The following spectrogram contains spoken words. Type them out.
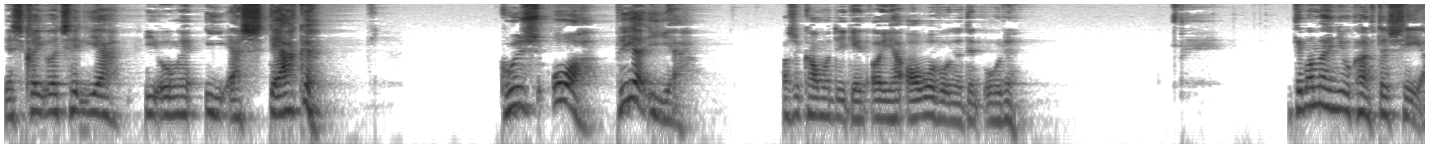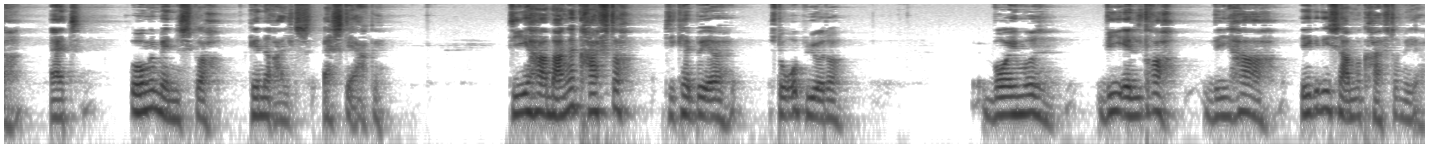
Jeg skriver til jer, I unge, I er stærke. Guds ord bliver i jer. Og så kommer det igen, og I har overvundet den onde. Det må man jo konstatere, at unge mennesker generelt er stærke. De har mange kræfter, de kan bære store byrder, hvorimod vi ældre, vi har ikke de samme kræfter mere.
